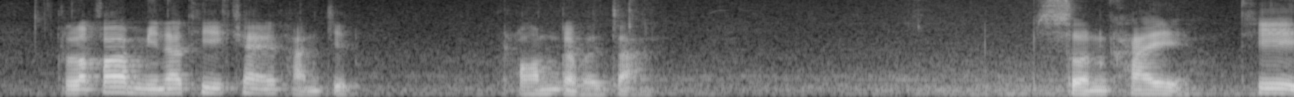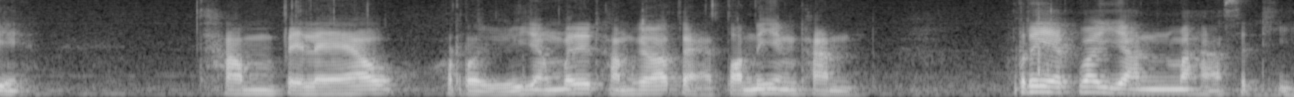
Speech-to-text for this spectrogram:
ๆ แล้วก็มีหน้าที่แค่ฐานจิต พร้อมกับอาจารย์ ส่วนใครที่ทำไปแล้ว หรือยังไม่ได้ทำก็แล้วแต่ตอนนี้ยังทัน เรียกว่ายันมหาเศรษฐี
